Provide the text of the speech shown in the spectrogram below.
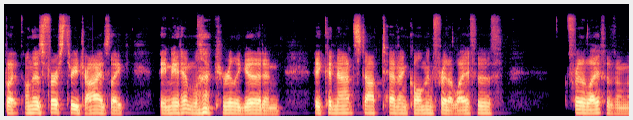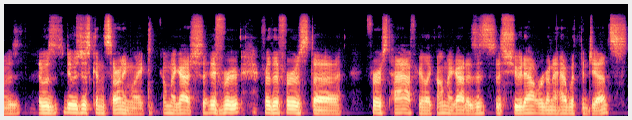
But on those first three drives, like they made him look really good, and they could not stop Tevin Coleman for the life of for the life of him. It was it was it was just concerning. Like, oh my gosh, for for the first uh, first half, you're like, oh my god, is this a shootout we're gonna have with the Jets?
